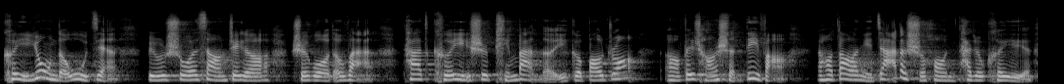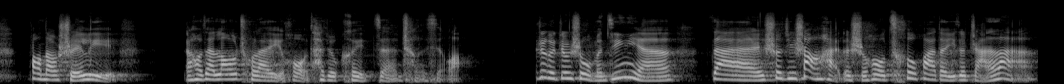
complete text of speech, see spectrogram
可以用的物件，比如说像这个水果的碗，它可以是平板的一个包装，嗯，非常省地方。然后到了你家的时候，它就可以放到水里，然后再捞出来以后，它就可以自然成型了。这个就是我们今年在设计上海的时候策划的一个展览。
